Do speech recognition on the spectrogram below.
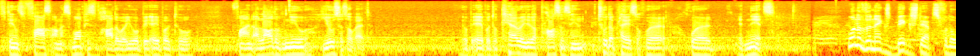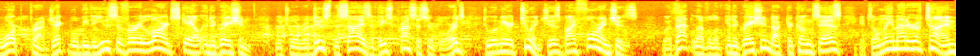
things fast on a small piece of hardware, you will be able to find a lot of new uses of it you'll be able to carry your processing to the place where, where it needs. One of the next big steps for the WARP project will be the use of very large-scale integration, which will reduce the size of these processor boards to a mere 2 inches by 4 inches. With that level of integration, Dr. Kung says, it's only a matter of time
